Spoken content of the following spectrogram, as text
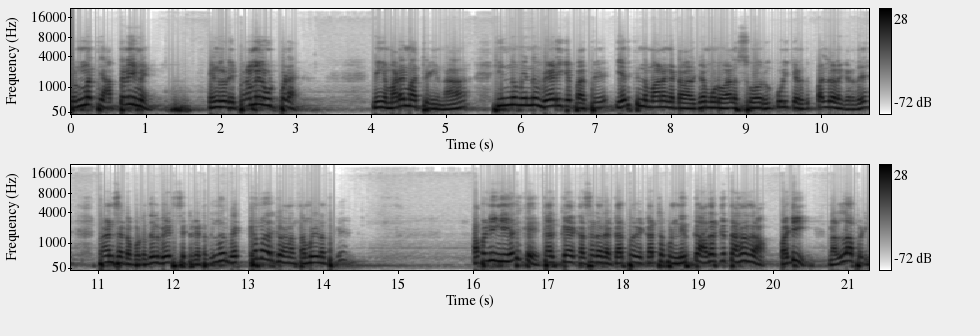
தொன்மத்தை அத்தனையுமே எங்களுடைய பிறமையில் உட்பட நீங்கள் மடைமாற்றுறீங்கன்னா இன்னும் இன்னும் வேடிக்கை பார்த்து எதுக்கு இந்த மானங்கட்ட வாழ்க்கை மூணு வேளை சோறு குளிக்கிறது பல் விளக்குறது பேண்ட் சட்டை போட்டது இல்லை வேட்டி சட்டை கட்டுறது இல்லை வெக்கமாக இருக்க வேணாம் தமிழினத்துக்கு அப்போ நீங்கள் எதுக்கு கற்க கசடர கற்பவை கற்றப்பன் நிற்க அதற்கு தகங்குறான் படி நல்லா படி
